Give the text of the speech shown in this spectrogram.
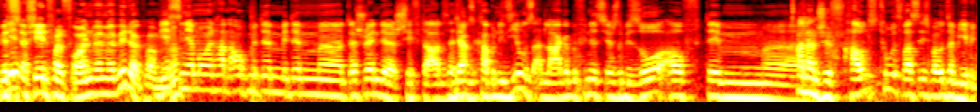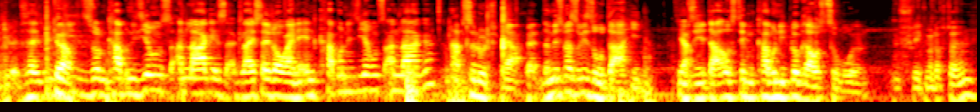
wird sich auf jeden Fall freuen, wenn wir wiederkommen. Wir Ne? sind ja momentan auch mit dem, mit dem äh, Dash Render Schiff da. Das heißt, Ja. unsere Karbonisierungsanlage befindet sich ja sowieso auf dem äh, Anderen Schiff. Houndstooth, was ist bei unserem Bierbetrieb. Das heißt, Genau. die- so eine Karbonisierungsanlage ist gleichzeitig auch eine Entkarbonisierungsanlage. Absolut. Ja, dann müssen wir sowieso dahin, um Ja. sie da aus dem Carbonitblock rauszuholen. Fliegen wir doch dahin.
